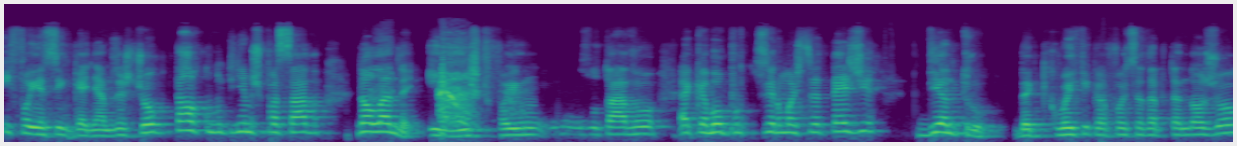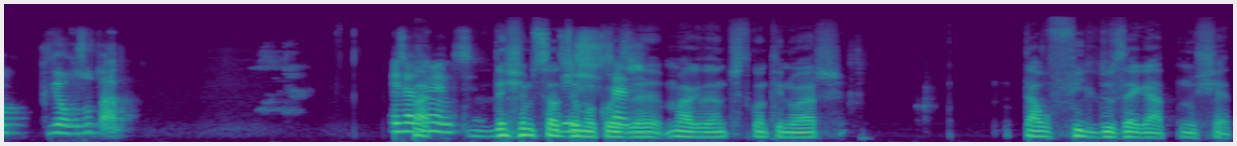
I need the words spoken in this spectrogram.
E foi assim que ganhamos este jogo, tal como tínhamos passado na Holanda. E isto foi um resultado, acabou por ser uma estratégia dentro da que o Benfica foi se adaptando ao jogo, que deu resultado. Exatamente. Deixa-me só dizer Diz, uma coisa, Sérgio. Magda, antes de continuares. está o filho do Zé Gato no chat.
